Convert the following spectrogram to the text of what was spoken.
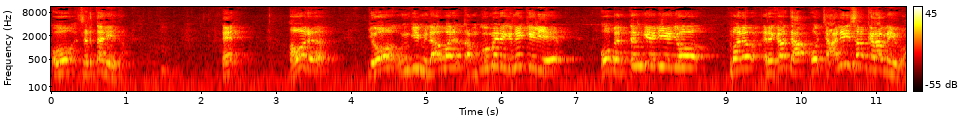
वो सड़ता नहीं था। है? और जो उनकी मिलावट तंबू में रखने के लिए, वो बर्तन के लिए जो मतलब रखा था, वो चालीस साल खराब नहीं हुआ।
